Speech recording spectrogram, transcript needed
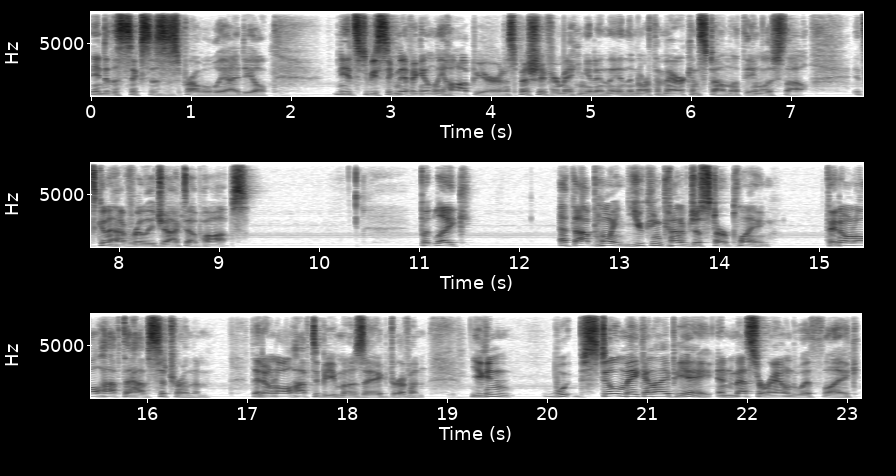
Into the sixes is probably ideal. Needs to be significantly hoppier, and especially if you're making it in the, in the North American style, not the English style, it's going to have really jacked up hops. But like at that point, you can kind of just start playing. They don't all have to have Citra in them. They don't all have to be mosaic driven. You can w- still make an IPA and mess around with like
